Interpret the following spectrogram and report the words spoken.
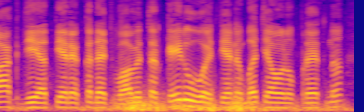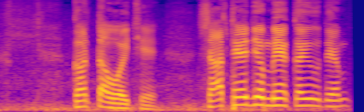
પાક જે અત્યારે કદાચ વાવેતર કર્યું હોય તેને બચાવવાનો પ્રયત્ન કરતા હોય છે. સાથે જ મેં કહ્યું તેમ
